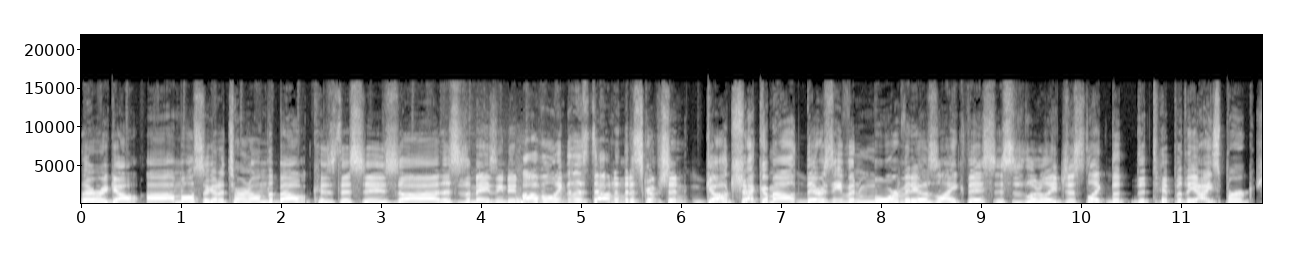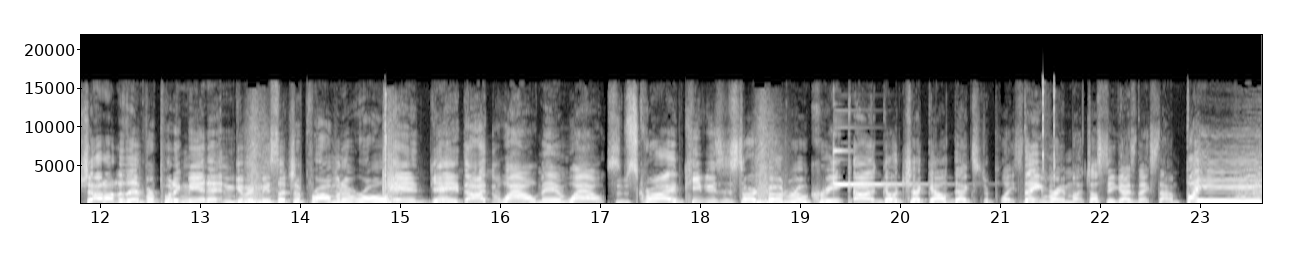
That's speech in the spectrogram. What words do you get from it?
There we go. Uh, I'm also gonna turn on the bell because this is uh, this is amazing, dude. I'll have a link to this down in the description. Go check them out. There's even more videos like this. This is literally just like the the tip of the iceberg. Shout out to them for putting me in it and giving me such a prominent role. And yay, I, wow, man, wow. Subscribe. Keep using star code Real Kreek. Uh, go check out that Dexter Playz. Thank you very much. I'll see you guys next time. Bye.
